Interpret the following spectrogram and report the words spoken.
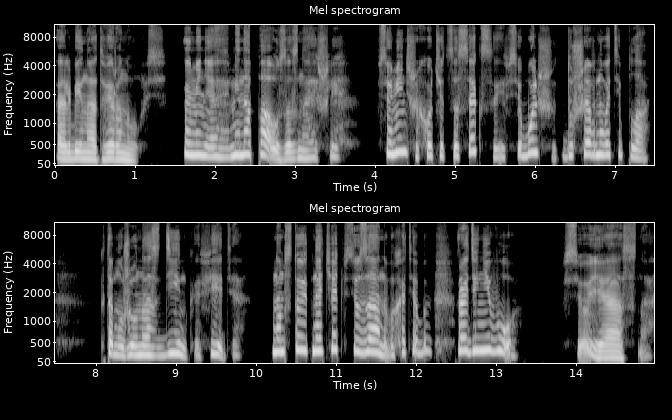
Альбина отвернулась. У меня менопауза, знаешь ли. Все меньше хочется секса и все больше душевного тепла. К тому же у нас Димка, Федя. Нам стоит начать все заново, хотя бы ради него. Все ясно.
